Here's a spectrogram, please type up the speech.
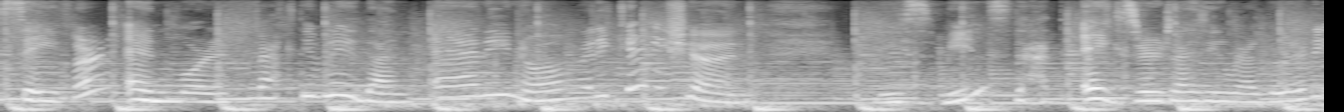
safer, and more effectively than any known medication. This means that exercising regularly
